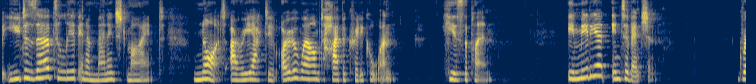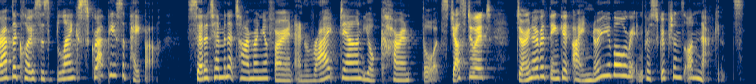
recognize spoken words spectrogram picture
But you deserve to live in a managed mind, not a reactive, overwhelmed, hypercritical one. Here's the plan immediate intervention. Grab the closest blank scrap piece of paper, set a 10 minute timer on your phone, and write down your current thoughts. Just do it. Don't overthink it. I know you've all written prescriptions on napkins.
